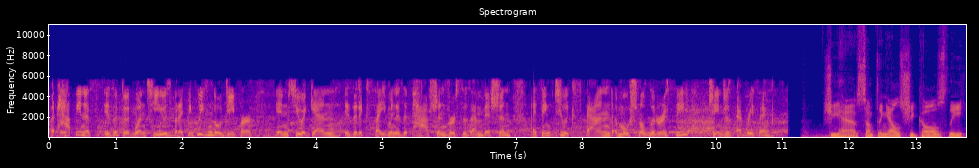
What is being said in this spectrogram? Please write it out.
But happiness is a good one to use, but I think we can go deeper into again, is it excitement, is it passion versus ambition? I think to expand emotional literacy changes everything. She has something else she calls the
